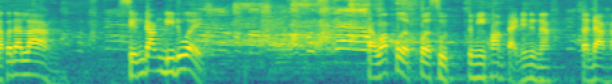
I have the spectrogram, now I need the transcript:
แล้วก็ด้านล่าง เสียงดังดีด้วย แต่ว่าเปิดเปิดสุดจะมีความแตกนิดนึงนะ แต่ดัง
